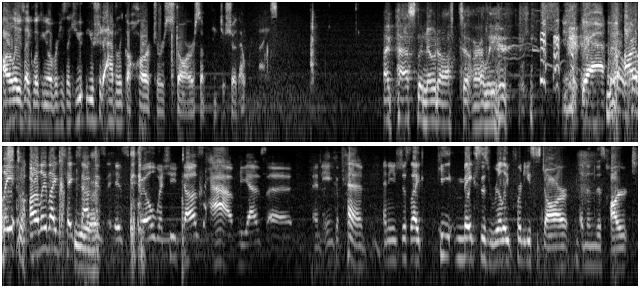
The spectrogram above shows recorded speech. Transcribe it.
Arlie's like looking over. He's like, you you should add like a heart or a star or something to show that we're nice. I pass the note off to Arlie. yeah, No, Arlie, still- Arlie like takes out his his quill, which he does have. He has a an ink pen, and he's just like he makes this really pretty star, and then this heart.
